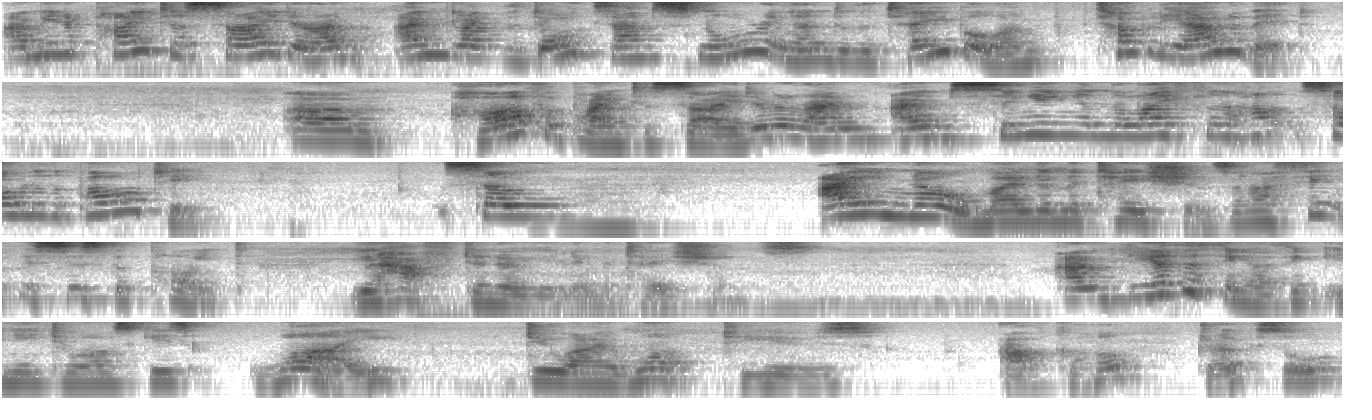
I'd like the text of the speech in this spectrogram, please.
I mean, a pint of cider, I'm, I'm like the dogs, I'm snoring under the table. I'm totally out of it. Um, half a pint of cider, and I'm, I'm singing in the life and soul of the party. So I know my limitations, and I think this is the point. You have to know your limitations. And the other thing I think you need to ask is why do I want to use alcohol, drugs, or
